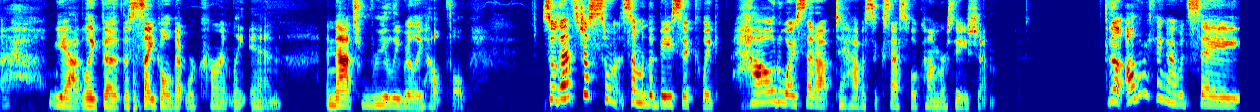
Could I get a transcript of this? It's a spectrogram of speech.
yeah like the the cycle that we're currently in and that's really really helpful so that's just some, some of the basic like how do i set up to have a successful conversation the other thing i would say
